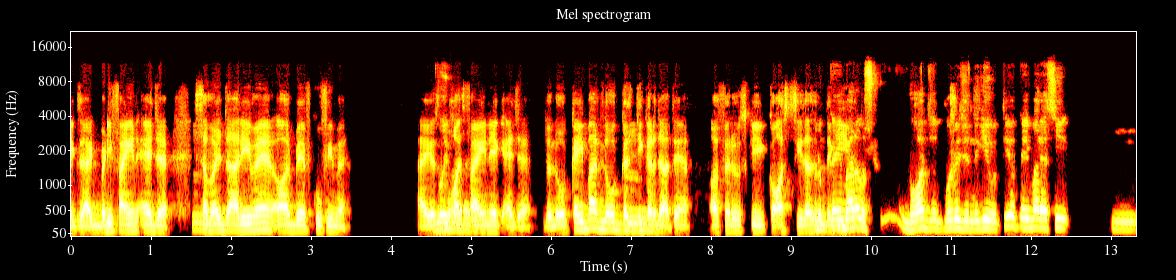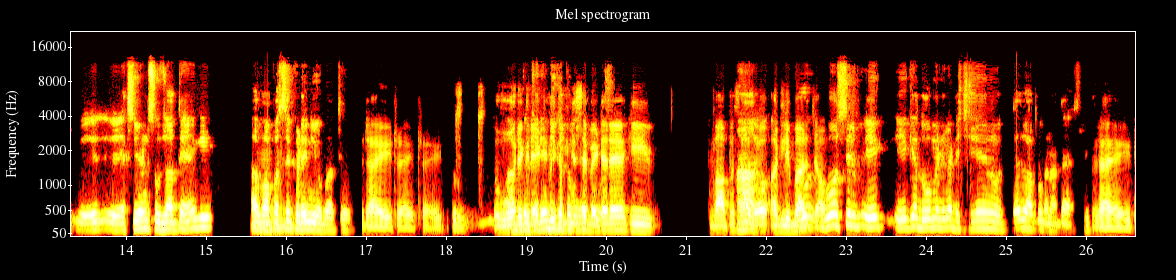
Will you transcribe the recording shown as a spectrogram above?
एग्जैक्ट बड़ी फाइन एज है। हम्म। समझदारी में और बेवकूफ़ी में। आई गेस बहुत फाइन एक एज है जो लोग कई बार लोग गलती हम्म। कर जाते हैं और फिर उसकी कॉस्ट सीधा ज़िंदगी कई बार उस बहुत पूरी ज़िंदगी होती है और कई बार ऐसी एक्सीडेंट्स हो जाते हैं कि आप वापस से हम्म। खड़े नहीं हो पाते हो। राइट राइट राइट तो वो रिग्रेट भी खत्म से बेटर है कि वापस हाँ, आ जाओ अगली बार वो, जाओ। वो सिर्फ़ एक एक या दो मिनट का डिसीज़न होता है जो आपको बनाता है राइट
